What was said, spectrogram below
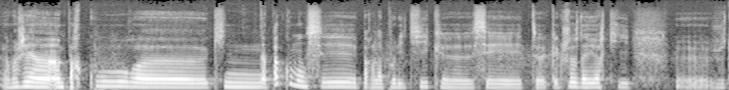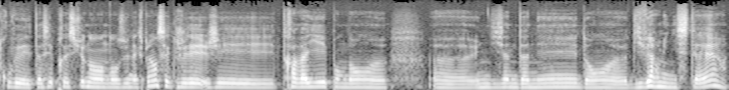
Alors moi j'ai un, parcours euh, qui n'a pas commencé par la politique. Euh, c'est quelque chose d'ailleurs qui, euh, je trouve, est assez précieux dans, une expérience. C'est que j'ai travaillé pendant une dizaine d'années dans divers ministères.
